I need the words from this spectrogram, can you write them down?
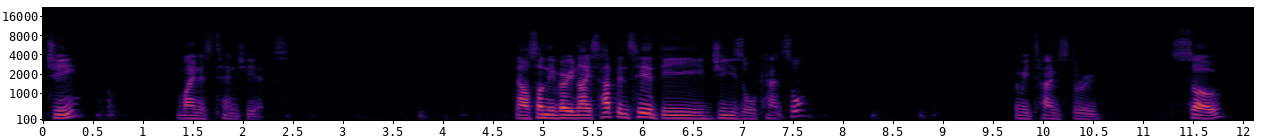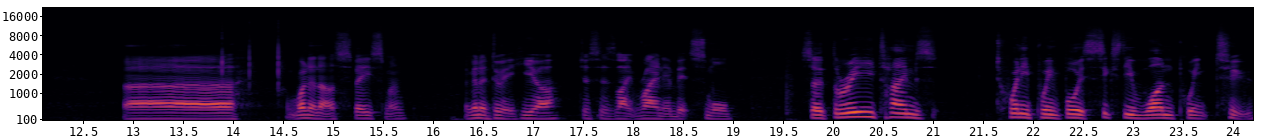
G minus 10GX. Now something very nice happens here. The G's all cancel. And we times through. So, uh, I'm running out of space, man. I'm going to do it here, just as like writing it a bit small. So 3 times 20.4 is 61.2.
